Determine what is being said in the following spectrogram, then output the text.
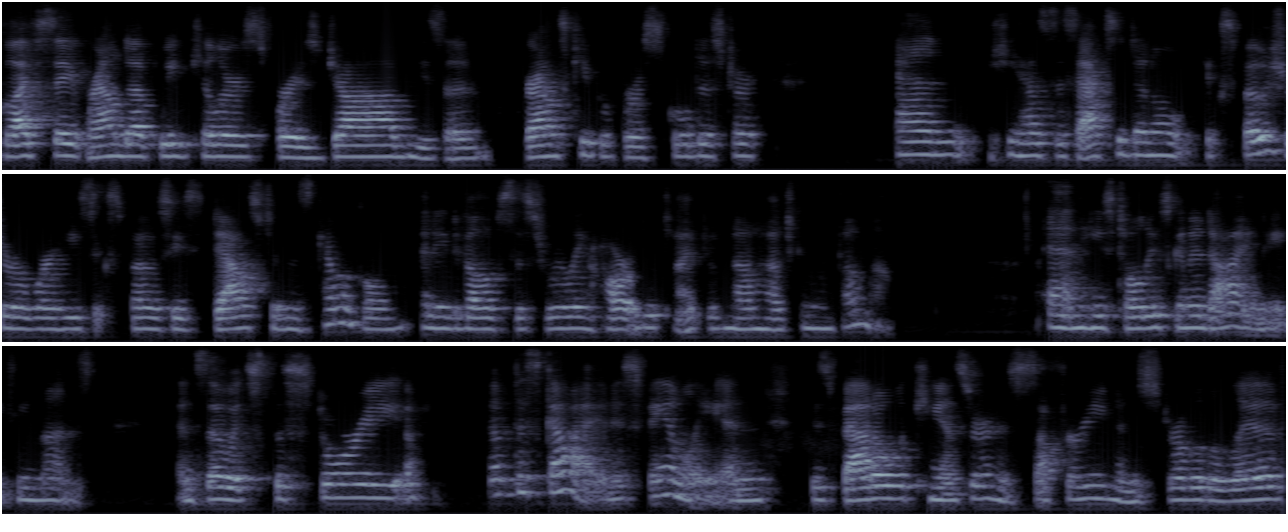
glyphosate, Roundup, weed killers for his job. He's a groundskeeper for a school district, and he has this accidental exposure where he's exposed, he's doused in this chemical, and he develops this really horrible type of non-Hodgkin lymphoma, and he's told he's going to die in 18 months. And so it's the story of of this guy and his family and his battle with cancer and his suffering and his struggle to live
